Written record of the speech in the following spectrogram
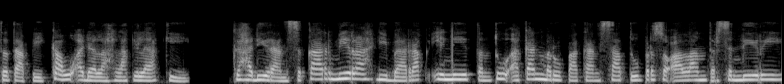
tetapi kau adalah laki-laki. Kehadiran Sekar Mirah di barak ini tentu akan merupakan satu persoalan tersendiri,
